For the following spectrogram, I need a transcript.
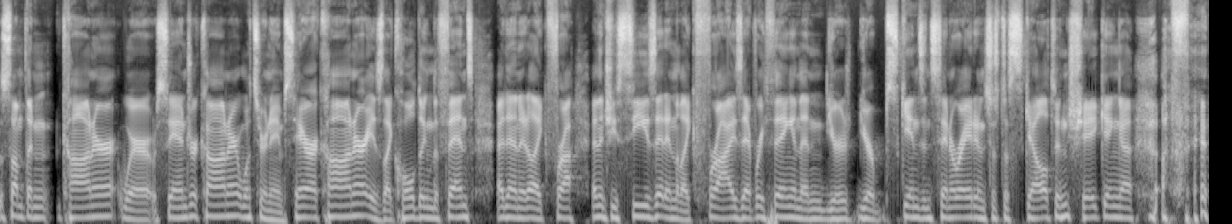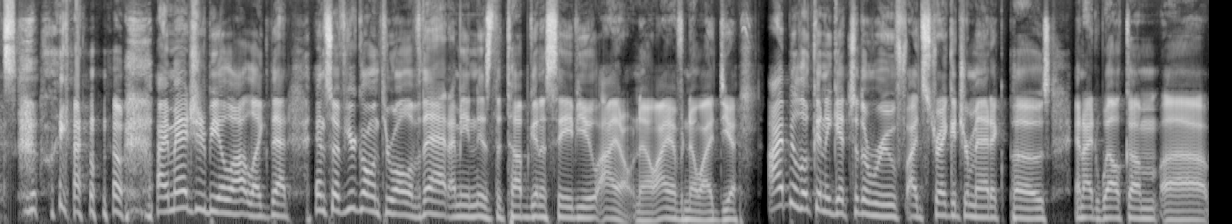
something Connor, where Sandra Connor, what's her name, Sarah Connor, is like holding the fence, and then it like fry, and then she sees it and it like fries everything, and then your your skin's incinerated, and it's just a skeleton shaking a, a fence. like I don't know. I imagine it'd be a lot like that. And so if you're going through all of that, I mean, is the tub gonna save you? I don't know. I have no idea. I'd be looking to get to the roof. I'd strike a dramatic pose, and I'd welcome uh,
